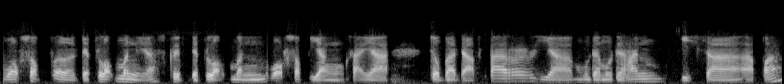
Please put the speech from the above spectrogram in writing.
workshop uh, development ya, script development workshop yang saya coba daftar ya mudah-mudahan bisa apa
